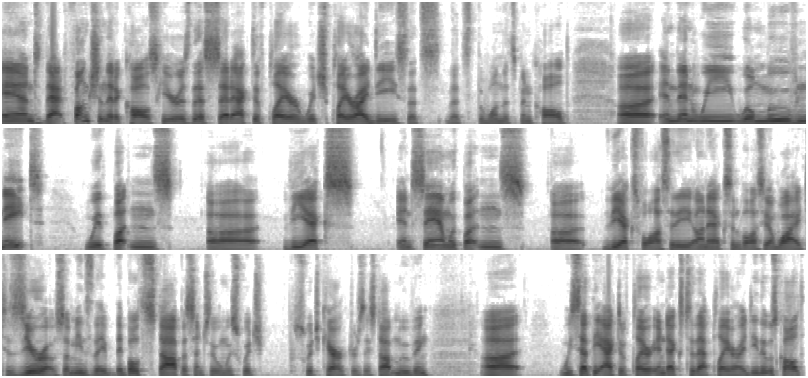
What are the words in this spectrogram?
and that function that it calls here is this, set active player, which player ID, so that's, that's the one that's been called. Uh, and then we will move Nate with buttons uh, VX and Sam with buttons uh, VX velocity on X and velocity on Y to zero. So it means they, they both stop essentially when we switch, switch characters. They stop moving. Uh, we set the active player index to that player ID that was called.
